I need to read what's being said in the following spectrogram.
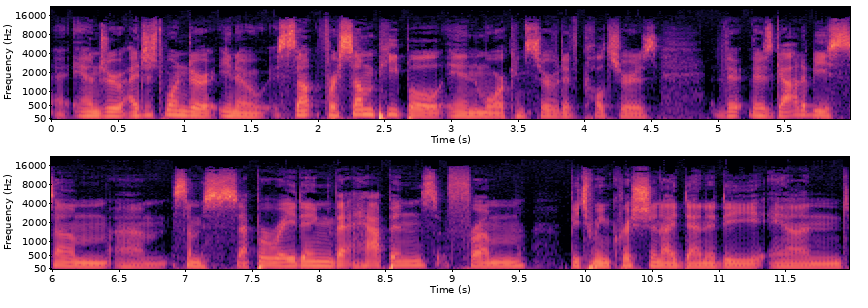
Uh, Andrew, I just wonder, you know, some for some people in more conservative cultures, there, there's got to be some um, some separating that happens from between Christian identity and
